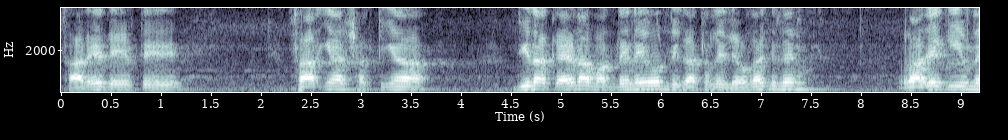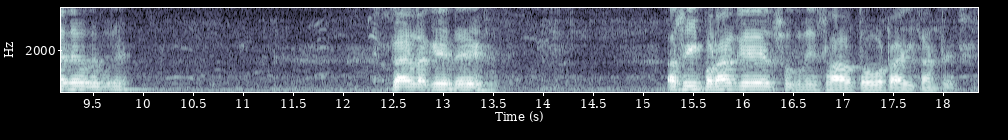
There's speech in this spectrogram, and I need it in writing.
ਸਾਰੇ ਦੇਵਤੇ, ਸਾਰੀਆਂ ਸ਼ਕਤੀਆਂ ਜਿਹਦਾ ਕਹਿਣਾ ਮੰਨਦੇ ਨੇ, ਉਹ ਨਿਗਾਹ ਥੱਲੇ ਲਿਆਉਂਦਾ ਕਿਸੇ ਨੂੰ। ਰਾਜੇ ਕੀ ਹੁੰਦੇ ਨੇ ਉਹਦੇ ਪੂਰੇ ਕਹਿਣ ਲੱਗੇ ਦੇ ਅਸੀਂ ਪੜਾਂਗੇ ਸੁਖਨੀ ਸਾਹਿਬ ਦੋ ਢਾਈ ਘੰਟੇ ਚ।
